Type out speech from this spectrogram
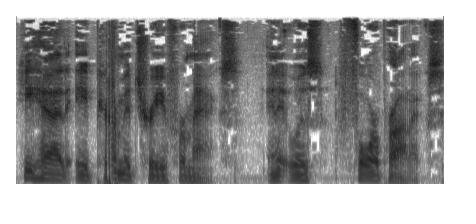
He had a pyramid tree for Macs, and it was four products:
